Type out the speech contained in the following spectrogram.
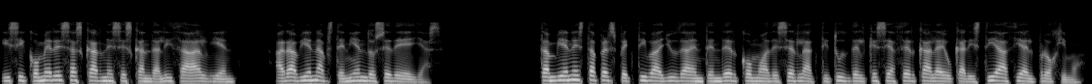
y si comer esas carnes escandaliza a alguien, hará bien absteniéndose de ellas. También esta perspectiva ayuda a entender cómo ha de ser la actitud del que se acerca a la Eucaristía hacia el prójimo.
